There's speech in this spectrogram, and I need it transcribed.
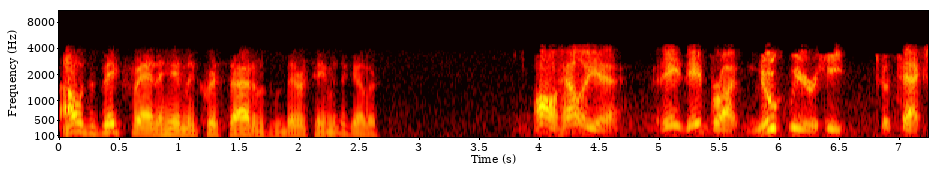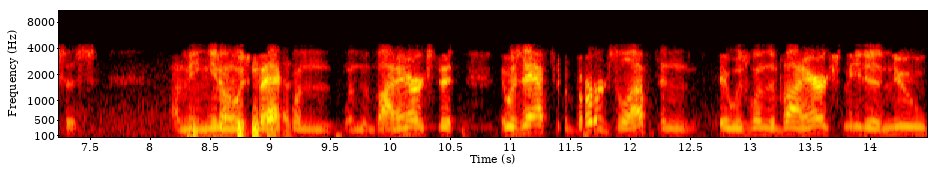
I was a big fan of him and Chris Adams when they were teaming together. Oh hell yeah, they they brought nuclear heat to Texas. I mean, you know, it was back Yes. when when the Von Erichs did. It was after the Birds left, and it was when the Von Erichs needed a new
